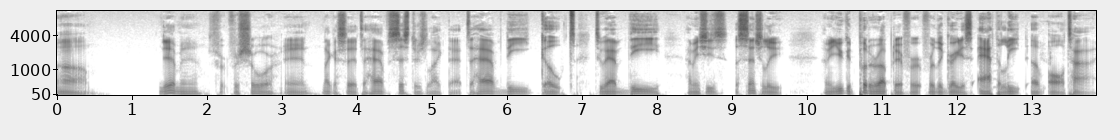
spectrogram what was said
Um, yeah, man, for for sure. And like I said, to have sisters like that, to have the goat, to have the, I mean, she's essentially, I mean, you could put her up there for for the greatest athlete of all time.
